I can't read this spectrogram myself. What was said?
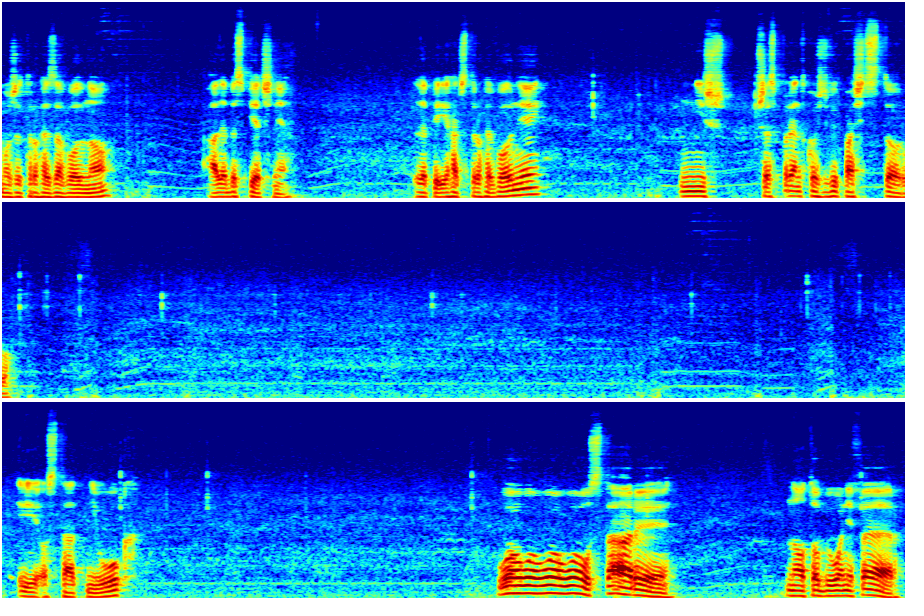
Może trochę za wolno, ale bezpiecznie. Lepiej jechać trochę wolniej, niż przez prędkość wypaść z toru. I ostatni łuk. Wow, wow, wow, wow, stary. No to było nie fair.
